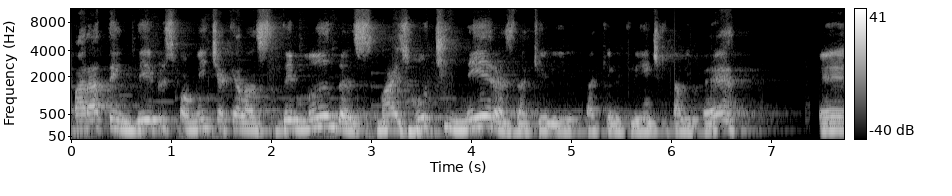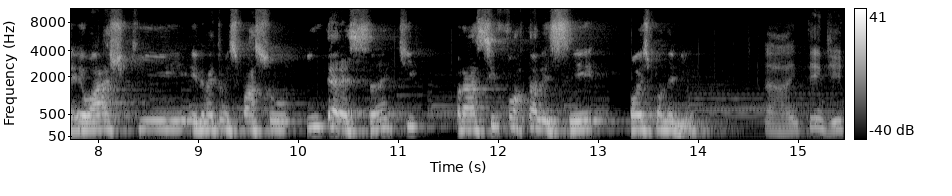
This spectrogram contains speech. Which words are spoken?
para atender principalmente aquelas demandas mais rotineiras daquele, daquele cliente que está ali perto. É, eu acho que ele vai ter um espaço interessante para se fortalecer pós-pandemia. Ah, entendi.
